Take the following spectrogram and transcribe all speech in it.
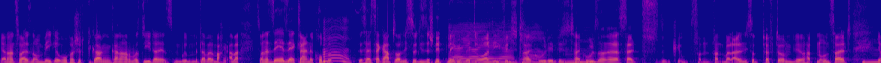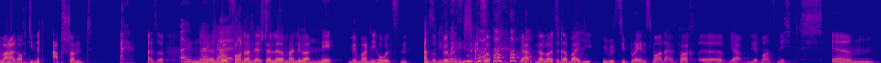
Die anderen zwei sind auf dem Weg irgendwo verschütt gegangen, keine Ahnung, was die da jetzt mittlerweile machen, aber es war eine sehr, sehr kleine Gruppe. Krass. Das heißt, da gab es auch nicht so diese Schnittmenge Ja, mit, oh, ja, die ja, finde ich total cool, den finde ich total cool, Mhm. sondern das halt, pff, fanden, fanden wir alle nicht so Töfte und wir hatten uns halt, wir waren halt auch die mit Abstand, also Äh, äh, klar, no front an der. Stelle, mein Lieber. Mhm. Nee, wir waren die Holsten. Ach Also so, die wirklich, Hohlsten. also wir hatten da Leute dabei, die übelst die Brains waren einfach. Äh, ja, wir waren es nicht. Ähm,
